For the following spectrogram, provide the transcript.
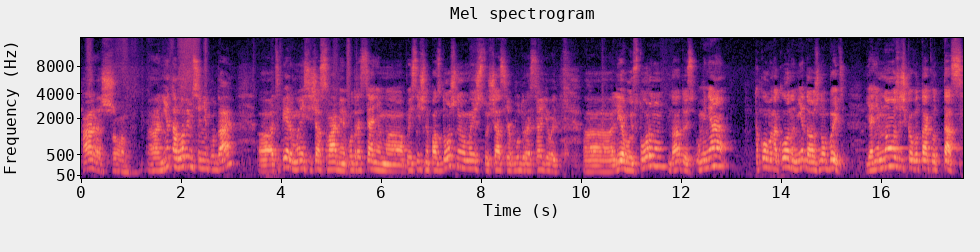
Хорошо. А, не торопимся никуда. А, теперь мы сейчас с вами подрастянем а, пояснично-подвздошную мышцу. Сейчас я буду растягивать левую сторону. Да, то есть у меня такого наклона не должно быть. Я немножечко вот так вот таз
